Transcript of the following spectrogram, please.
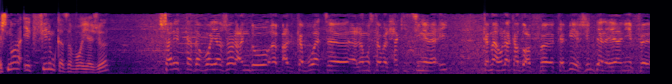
شنو رأيك في فيلم Casa Voyageurs شريط Casa Voyageurs عنده بعض الكبوات آه، على مستوى الحكي السينمائي. كما هناك ضعف كبير جدا يعني في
